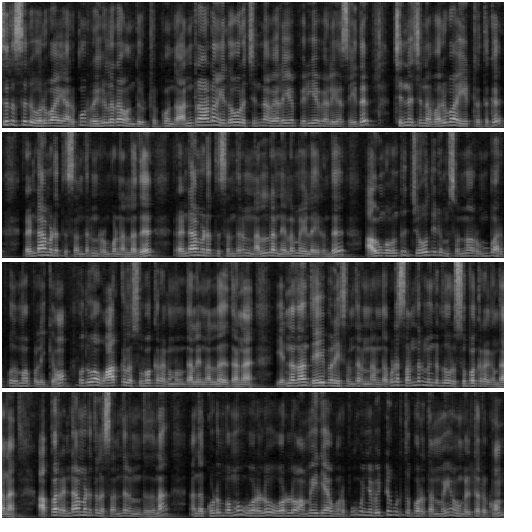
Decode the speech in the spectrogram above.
சிறு சிறு வருவாயாக இருக்கும். ரெகுலராக வந்துகிட்டு இருக்கும். இந்த அன்றாடம் ஏதோ ஒரு சின்ன வேலையோ பெரிய வேலையோ செய்து சின்ன சின்ன வருவாய் ஈட்டுறதுக்கு ரெண்டாம் இடத்து சந்திரன் ரொம்ப நல்லது. ரெண்டாம் இடத்து சந்திரன் நல்ல நிலைமையில் இருந்து அவங்க வந்து ஜோதிடம் சொன்னால் ரொம்ப அற்புதமாக பழிக்கும். பொதுவாக வாக்கில் சுபக்கிரகம் இருந்தாலே நல்லது தானே? என்னதான் தேய்பிறை சந்திரன் இருந்தால் கூட சந்திரனுங்கிறது ஒரு சுபக்கிரகம் தானே? அப்போ ரெண்டாம் இடத்துல சந்திரன் இருந்ததுன்னா அந்த குடும்பமும் ஓரளவு ஓரளவு அமைதியாகவும் இருக்கும். கொஞ்சம் விட்டு கொடுத்து போகிற தன்மையும் அவங்கள்ட்ட இருக்கும்.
